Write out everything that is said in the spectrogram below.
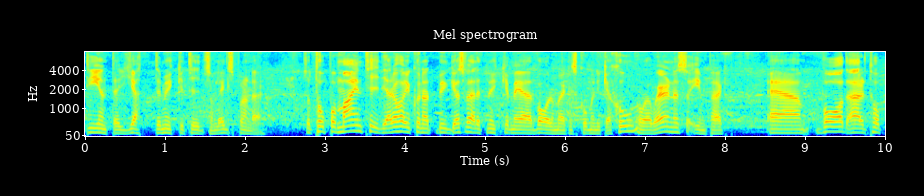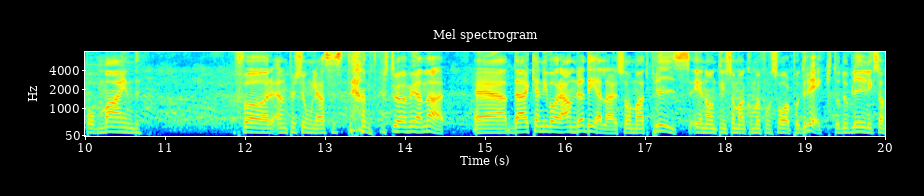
Det är inte jättemycket tid som läggs på den där. Så top of mind tidigare har ju kunnat byggas väldigt mycket med varumärkeskommunikation och awareness och impact. Eh, vad är top of mind för en personlig assistent? Förstår du vad jag menar? Eh, där kan det vara andra delar som att pris är någonting som man kommer få svar på direkt och då blir det liksom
